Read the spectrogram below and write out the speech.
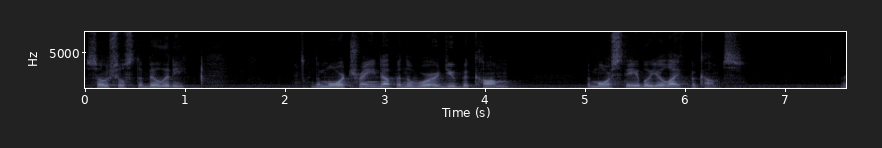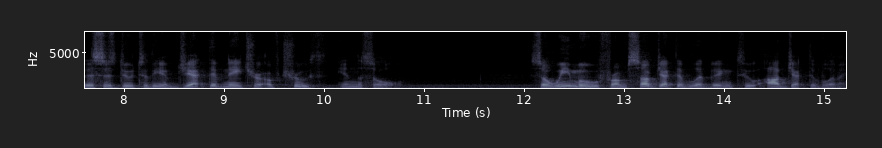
social stability the more trained up in the Word you become, the more stable your life becomes. This is due to the objective nature of truth in the soul. So we move from subjective living to objective living.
